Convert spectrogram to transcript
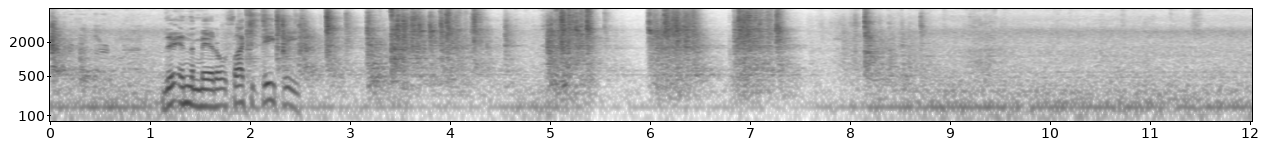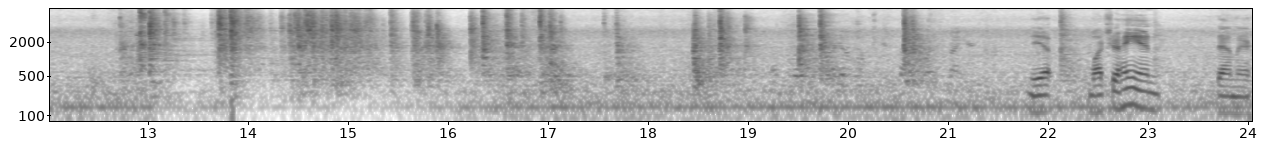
There's the third one. They're in the middle. It's like a TP. Yep. Watch your hand down there.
